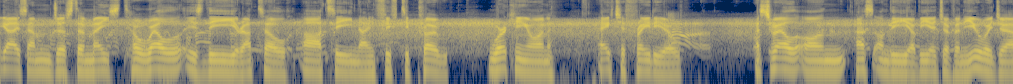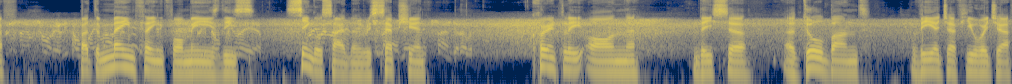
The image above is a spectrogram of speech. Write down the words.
guys, I'm just amazed how well is the Radtel RT950 Pro working on HF radio as well on as on the VHF and UHF but the main thing for me is this single sideband reception. Currently on this uh, dual band VHF UHF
